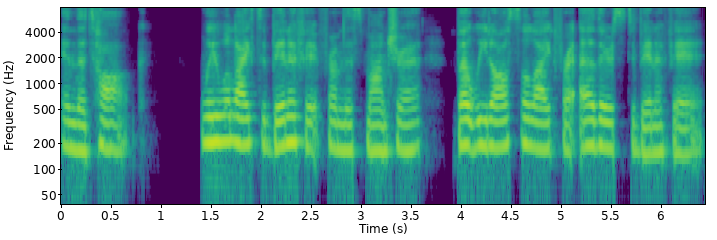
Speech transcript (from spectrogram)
in the talk. We would like to benefit from this mantra, but we'd also like for others to benefit.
